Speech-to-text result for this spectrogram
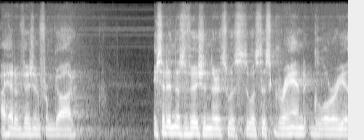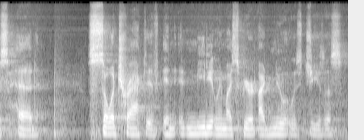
I had a vision from God. He said, in this vision, there was, was this grand, glorious head, so attractive, and immediately my spirit, I knew it was Jesus.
